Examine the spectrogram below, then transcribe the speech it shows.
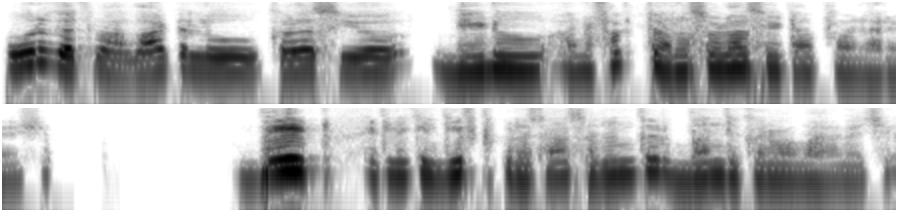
પૂરગતમાં વાટલું કળસીઓ બેડું અને ફક્ત રસોડા સેટ આપવાના રહેશે. ભેટ એટલે કે ગિફ્ટ પ્રથા સદંતર બંધ કરવામાં આવે છે.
